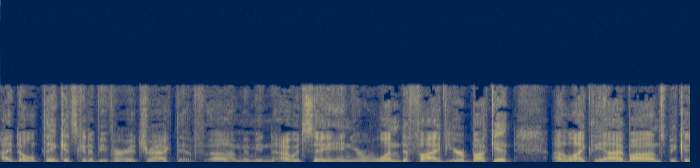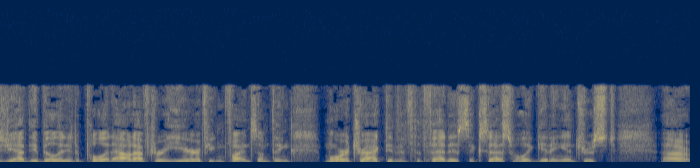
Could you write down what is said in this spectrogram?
I don't think it's going to be very attractive. Um, I mean, I would say in your one to five year bucket, I like the I bonds because you have the ability to pull it out after a year if you can find something more attractive. If the Fed is successful at getting interest, uh,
